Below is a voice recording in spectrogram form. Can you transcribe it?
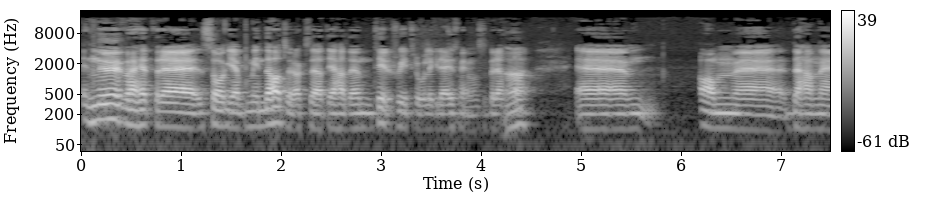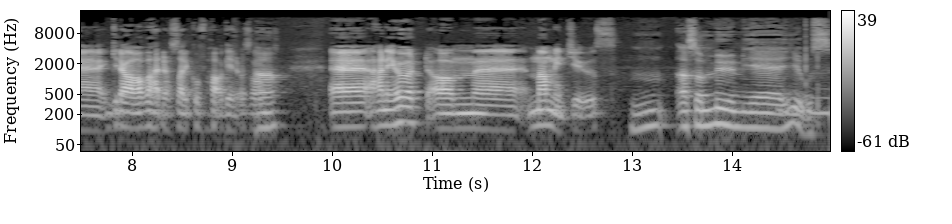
nu, vad heter det, såg jag på min dator också att jag hade en till skitrolig grej som jag måste berätta. Eh, om eh, det här med gravar och sarkofager och sånt. Eh, har ni hört om eh, mummy juice? Mm, alltså mumiejuice.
